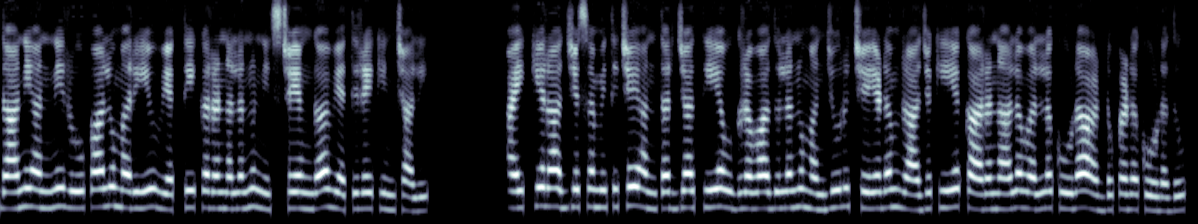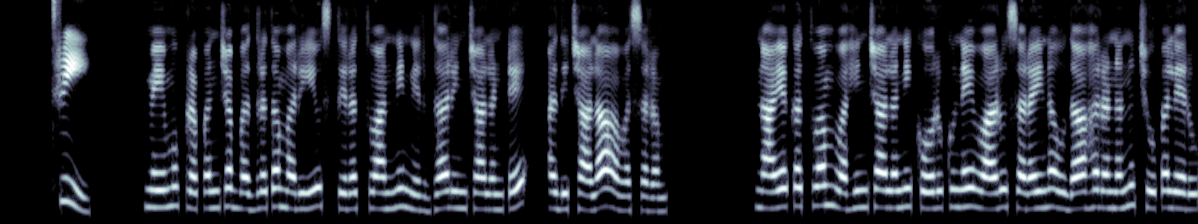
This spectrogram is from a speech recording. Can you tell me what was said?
దాని అన్ని రూపాలు మరియు వ్యక్తీకరణలను నిశ్చయంగా వ్యతిరేకించాలి. ఐక్యరాజ్యసమితిచే అంతర్జాతీయ ఉగ్రవాదులను మంజూరు చేయడం రాజకీయ కారణాల వల్ల కూడా అడ్డుపడకూడదు. త్రీ. మేము ప్రపంచ భద్రత మరియు స్థిరత్వాన్ని నిర్ధారించాలంటే అది చాలా అవసరం. నాయకత్వం వహించాలని కోరుకునే వారు సరైన ఉదాహరణను చూపలేరు.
